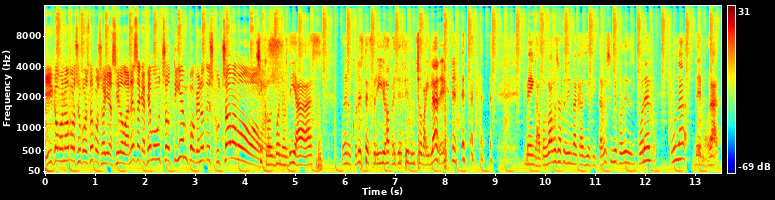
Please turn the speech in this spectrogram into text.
Y como no, por supuesto, pues hoy ha sido Vanessa, que hacía mucho tiempo que no te escuchábamos. Chicos, buenos días. Bueno, con este frío apetece mucho bailar, ¿eh? Venga, pues vamos a pedir una cancioncita. A ver si me podéis poner una de Morat.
